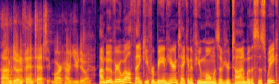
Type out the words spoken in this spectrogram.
I'm doing fantastic, Mark. How are you doing? I'm doing very well. Thank you for being here and taking a few moments of your time with us this week.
